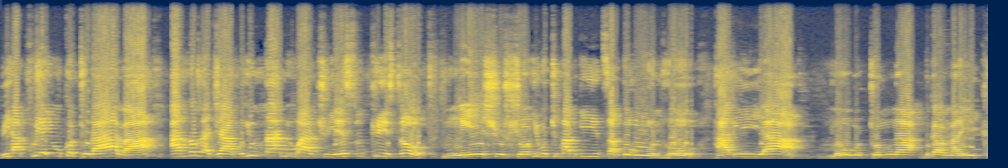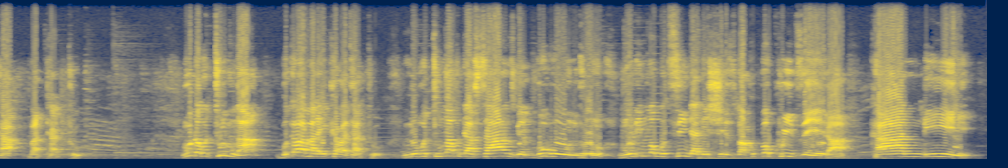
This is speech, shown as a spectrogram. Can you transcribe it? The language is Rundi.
birakwiye yuko turaba ano majambo y'umwami wacu yesu kirisito mu ishusho y'ubutumwa bwiza bw'ubuntu hariya mu butumwa bw'abamarayika batatu buno butumwa bw'abamarayika batatu ni ubutumwa budasanzwe bw'ubuntu burimo gutsindanishirizwa kubwo kwizera kandi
